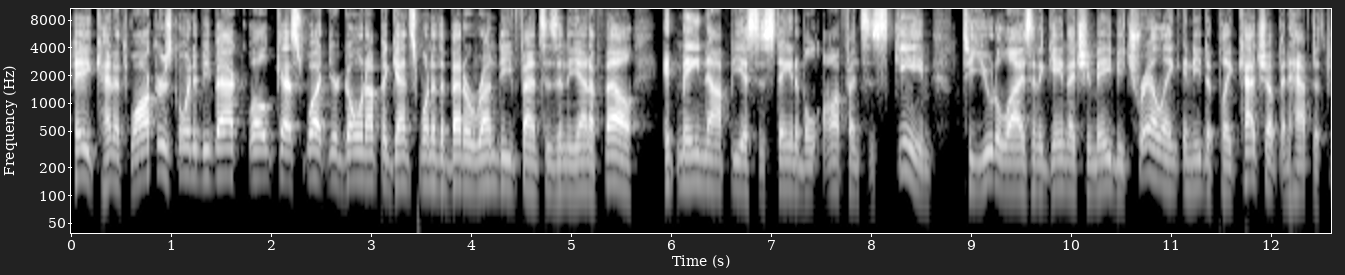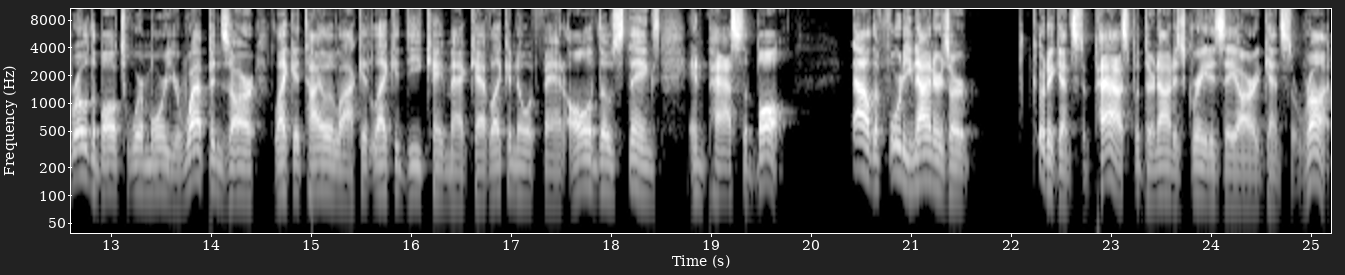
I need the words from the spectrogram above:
Hey, Kenneth Walker's going to be back. Well, guess what? You're going up against one of the better run defenses in the NFL. It may not be a sustainable offensive scheme to utilize in a game that you may be trailing and need to play catch up and have to throw the ball to where more your weapons are, like a Tyler Lockett, like a DK Metcalf, like a Noah Fant, all of those things, and pass the ball. Now, the 49ers are good against the pass, but they're not as great as they are against the run.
